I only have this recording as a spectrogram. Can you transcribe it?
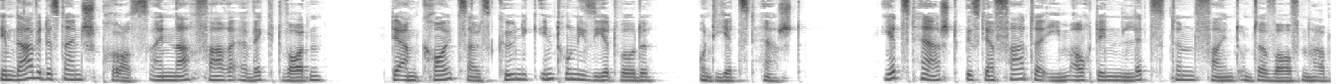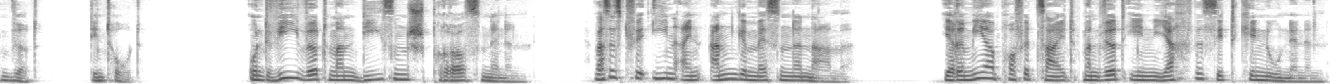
Dem David ist ein Spross, ein Nachfahre erweckt worden, der am Kreuz als König intronisiert wurde und jetzt herrscht. Jetzt herrscht, bis der Vater ihm auch den letzten Feind unterworfen haben wird, den Tod. Und wie wird man diesen Spross nennen? Was ist für ihn ein angemessener Name? Jeremia prophezeit, man wird ihn Jahwe Sitkenu nennen.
